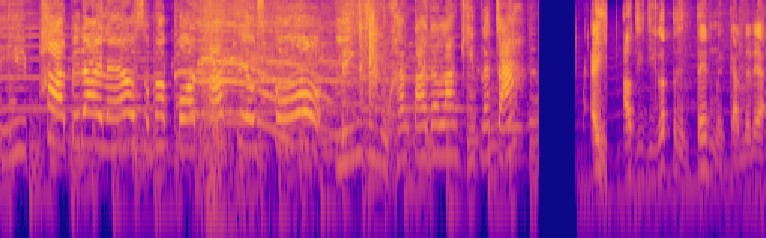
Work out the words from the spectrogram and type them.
นี้พลาดไม่ได้แล้วสำหรับ Boy Pastel Store ลิงก์จะอยู่ข้างใต้ด้านล่างคลิปนะจ๊ะไอเอาจริงๆก็ตื่นเต้นเหมือนกันนะเนี่ย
